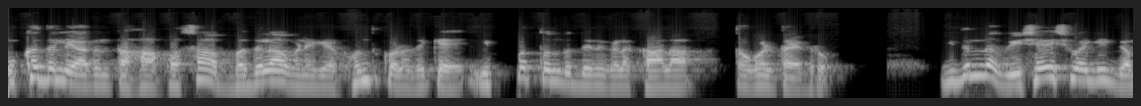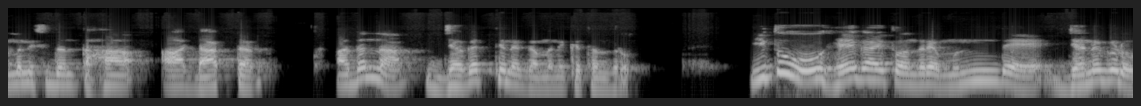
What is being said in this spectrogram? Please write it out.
ಮುಖದಲ್ಲಿ ಆದಂತಹ ಹೊಸ ಬದಲಾವಣೆಗೆ ಹೊಂದ್ಕೊಳ್ಳೋದಕ್ಕೆ ಇಪ್ಪತ್ತೊಂದು ದಿನಗಳ ಕಾಲ ತಗೊಳ್ತಾ ಇದ್ರು. ಇದನ್ನ ವಿಶೇಷವಾಗಿ ಗಮನಿಸಿದಂತಹ ಆ ಡಾಕ್ಟರ್ ಅದನ್ನ ಜಗತ್ತಿನ ಗಮನಕ್ಕೆ ತಂದ್ರು. ಇದು ಹೇಗಾಯ್ತು ಅಂದ್ರೆ ಮುಂದೆ ಜನಗಳು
